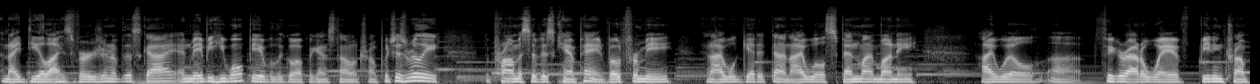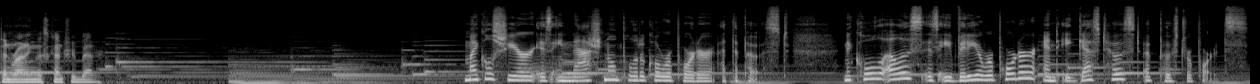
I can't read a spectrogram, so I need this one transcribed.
an idealized version of this guy. And maybe he won't be able to go up against Donald Trump, which is really the promise of his campaign vote for me, and I will get it done. I will spend my money. I will uh, figure out a way of beating Trump and running this country better. Michael Scherer is a national political reporter at The Post. Nicole Ellis is a video reporter and a guest host of Post Reports.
